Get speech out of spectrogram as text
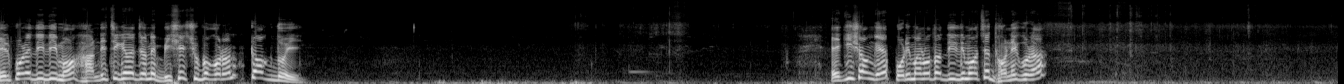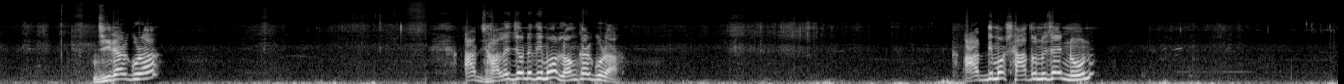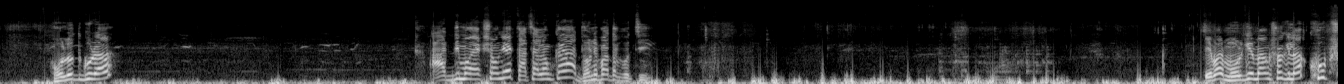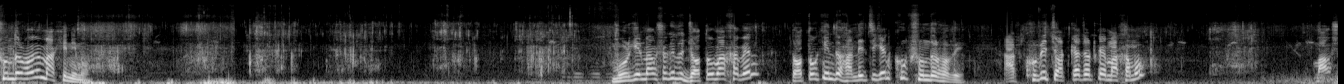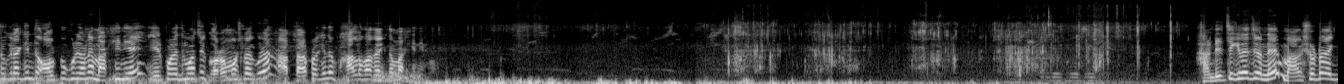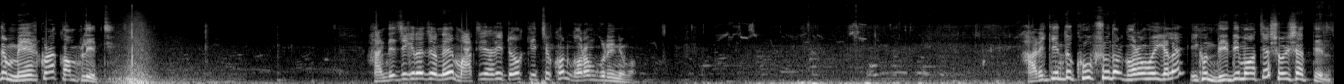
এরপরে দিয়ে দিব হান্ডি চিকেনের জন্য বিশেষ উপকরণ টক দই। একই সঙ্গে পরিমাণ মতো দিয়ে দিব হচ্ছে ধনে গুঁড়া, জিরার গুঁড়া আর ঝালের জন্য দিব লঙ্কার গুঁড়া। আর দিব স্বাদ অনুযায়ী নুন, হলুদ গুঁড়া আর দিব একসঙ্গে কাঁচা লঙ্কা, ধনে পাতা কুচি। এবার মুরগির মাংসগুলো খুব সুন্দরভাবে মাখিয়ে নিব। মুরগির মাংস কিন্তু যত মাখাবেন, তত কিন্তু হান্ডি চিকেন খুব সুন্দর হবে। আর খুবই চটকা চটকায় মাখামো মাংসগুলো কিন্তু অল্প পরিমাণে মাখিয়ে নিয়ে, এরপরে দেবো হচ্ছে গরম মশলা গুঁড়া, আর তারপর কিন্তু ভালোভাবে একদম মাখিয়ে নিব। হান্ডি চিকেনের জন্য মাংসটা একদম মেয়ের করা কমপ্লিট হান্ডি চিকেনের জন্য মাটির হাঁড়িটাও কিছুক্ষণ গরম করে নেব। হাঁড়ি কিন্তু খুব সুন্দর গরম হয়ে গেলে এখন দিদিমা হচ্ছে সরিষার তেল।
